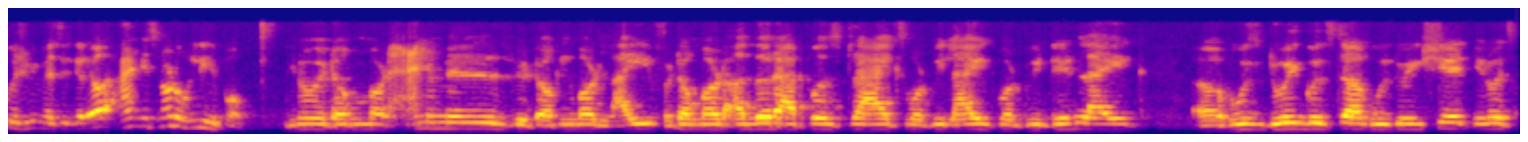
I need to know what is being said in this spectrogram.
कुछ भी मैसेज करे। और and it's not only hip hop you know we talk about animals we talking about life we talk about other people's tracks what we like what we didn't like who is doing good stuff who is doing shit you know it's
